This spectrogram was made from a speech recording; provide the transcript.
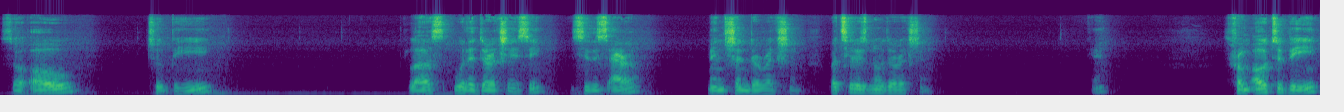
So O to B plus with a direction, you see? You see this arrow? Mention direction. But here is no direction from O to B,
